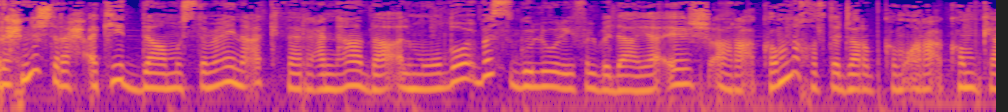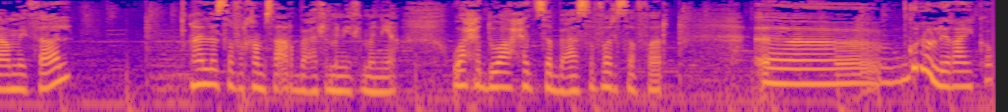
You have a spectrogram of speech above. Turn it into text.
رح نشرح أكيد مستمعينا أكثر عن هذا الموضوع بس قولوا لي في البداية إيش آراءكم نأخذ تجاربكم وآراءكم كمثال. على صفر خمسة أربعة ثمانية, ثمانية واحد, واحد سبعة صفر صفر. أه قولوا لي رأيكم.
